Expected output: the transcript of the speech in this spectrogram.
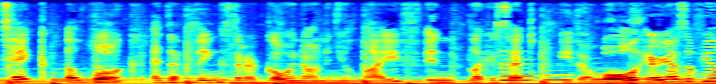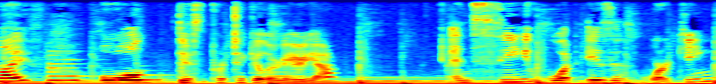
take a look at the things that are going on in your life, in, like I said, either all areas of your life or this particular area, and see what isn't working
